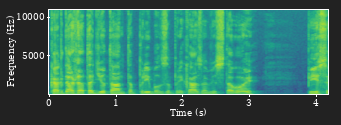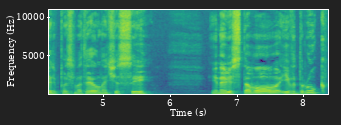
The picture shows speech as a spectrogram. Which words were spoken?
Когда же от адъютанта прибыл за приказом вестовой, писарь посмотрел на часы и на вестового, и вдруг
